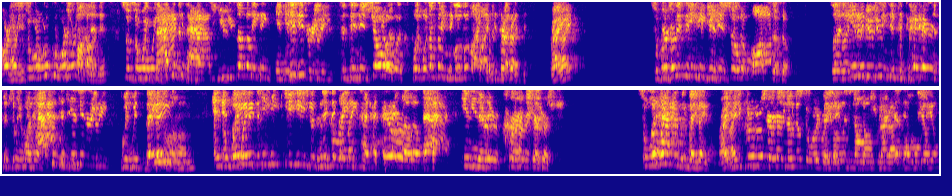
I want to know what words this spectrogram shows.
are historical correspondence, so going back in the past to use something in history to then show us what something looks like in the present. Right? So verse 15 begins so also. So that's introducing the comparison between what happened in history with Balaam and the way the te- teachings of the Nicolaitans had paralleled that in their current church. So what happened with Balaam, right? If you grew up in church, you know the story. Balaam's donkey, right? That whole deal.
